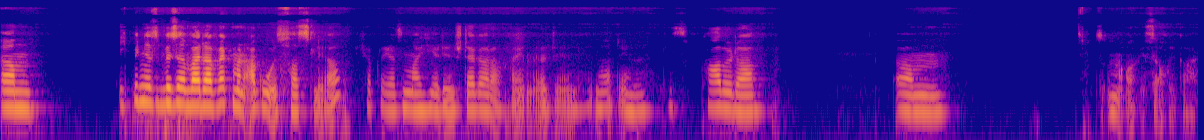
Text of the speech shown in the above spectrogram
Ähm, ich bin jetzt ein bisschen weiter weg, mein Akku ist fast leer. Ich habe da jetzt mal hier den Stecker da rein, äh, den, ne, den, das Kabel da. Ähm, ist auch egal.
